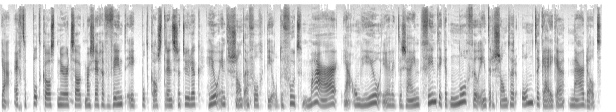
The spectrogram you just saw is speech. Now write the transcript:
ja, echte podcast-nerd zal ik maar zeggen, vind ik podcast-trends natuurlijk heel interessant en volg ik die op de voet. Maar ja, om heel eerlijk te zijn, vind ik het nog veel interessanter om te kijken naar dat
